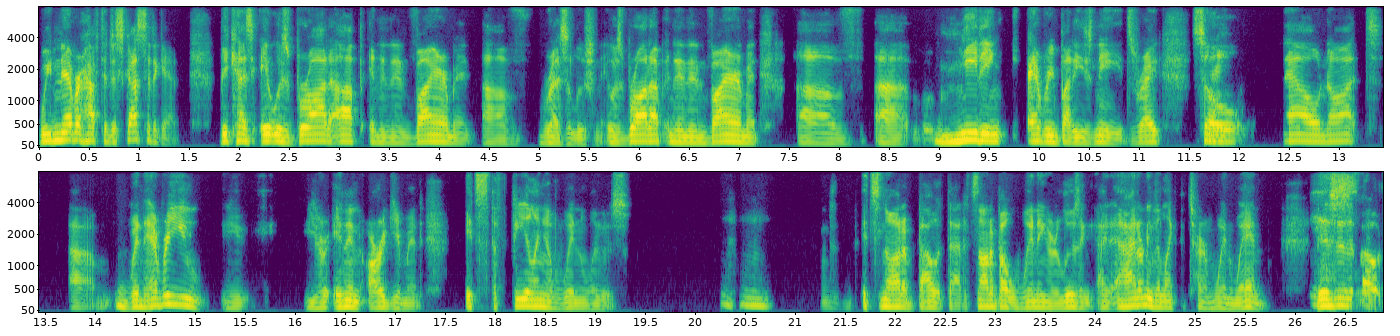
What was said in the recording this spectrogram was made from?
We never have to discuss it again because it was brought up in an environment of resolution. It was brought up in an environment of uh meeting everybody's needs right? So right. now not um, whenever you you you're in an argument, it's the feeling of win lose. Mm-hmm. It's not about that. It's not about winning or losing. I, I don't even like the term win win. This is about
